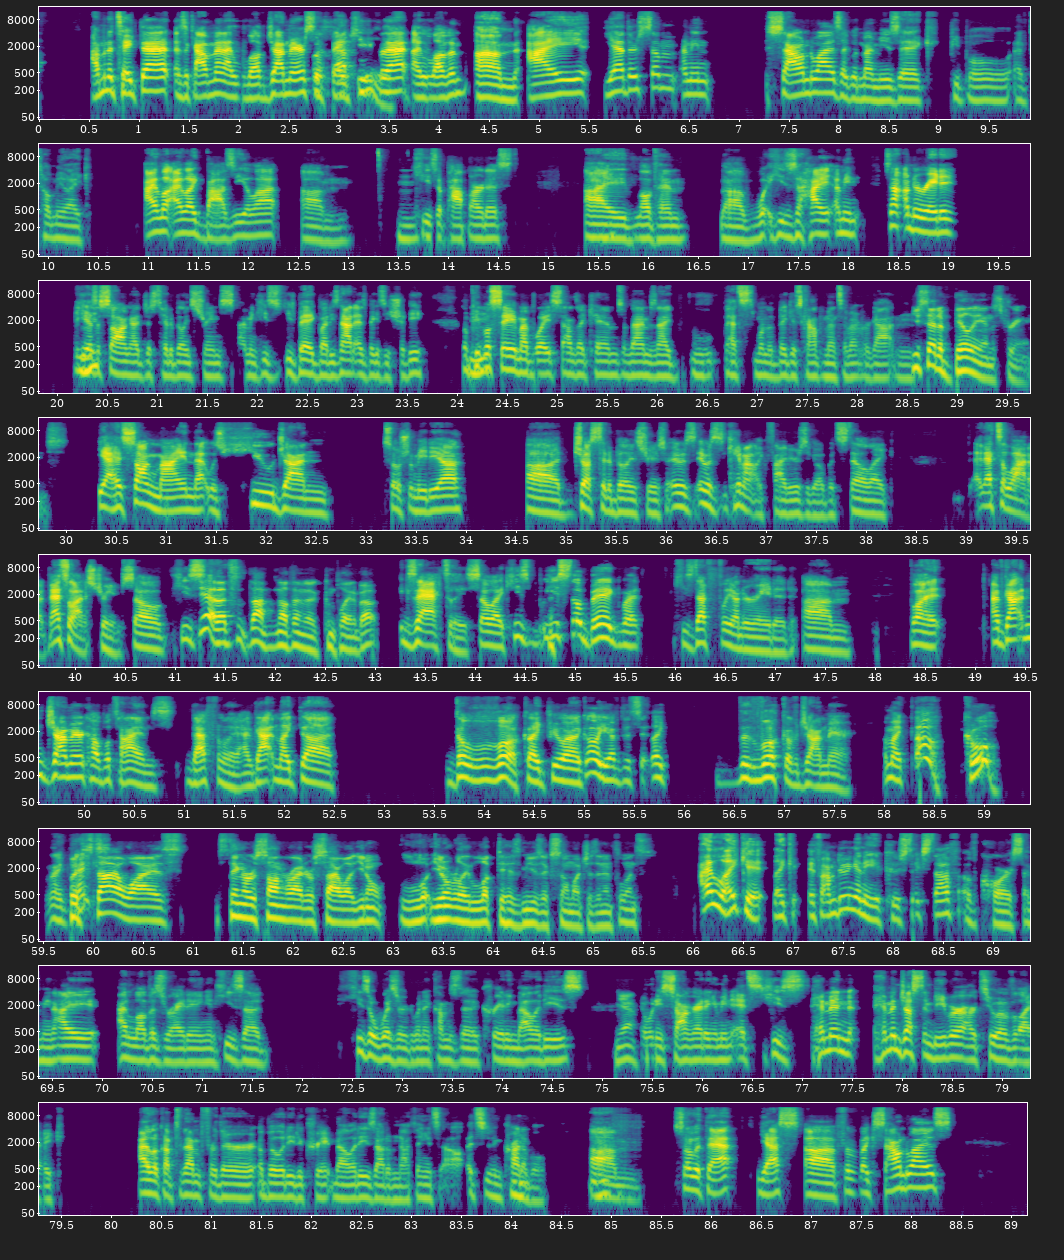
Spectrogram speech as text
I'm gonna take that as a compliment. I love John Mayer, so Oh, thank you for that. I love him. Um, I yeah, there's some. I mean, sound wise, like with my music, people have told me like, I li- I like Bazzi a lot. Um, Hmm. he's a pop artist. I love him. Uh, what he's a high. I mean, it's not underrated. He has a song I just hit a billion streams. I mean, he's he's big, but he's not as big as he should be. Mhm. people say my voice sounds like him sometimes, and I that's one of the biggest compliments I've ever gotten You said a billion streams. yeah, his song Mine that was huge on social media. Uh just hit a billion streams. It was it was it came out like five years ago, but still like that's a lot of that's a lot of streams. So he's Yeah, that's not nothing to complain about. exactly. So like he's he's still big, but he's definitely underrated. Um, but I've gotten John Mayer a couple times. Definitely. I've gotten like the the look, like people are like, oh, you have this like the look of John Mayer. I'm like, oh, cool. Like But style wise, singer songwriter style wise, you don't look, you don't really look to his music so much as an influence. I like it. Like if I'm doing any acoustic stuff, of course. I mean, I I love his writing and he's a he's a wizard when it comes to creating melodies Yeah. and when he's songwriting. I mean, it's he's him and him and Justin Bieber are two of like I look up to them for their ability to create melodies out of nothing. It's uh, it's incredible. Mhm. Um, so with that, yes. Uh, for like sound wise,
